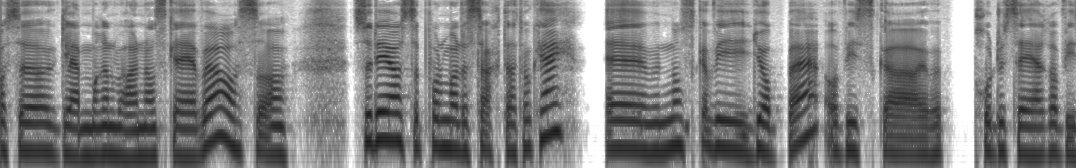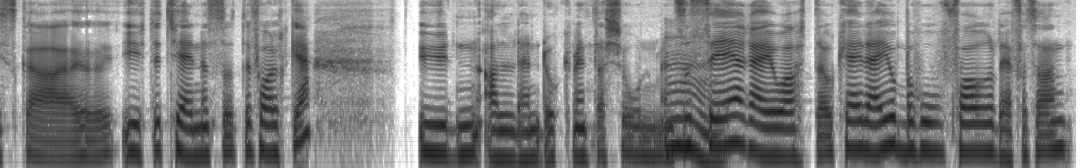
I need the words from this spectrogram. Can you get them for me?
og så glemmer en hva en har skrevet. Så, så det er også på en måte sagt at ok, eh, nå skal vi jobbe, og vi skal produsere, og vi skal yte tjenester til folket. Uten all den dokumentasjonen. Men så Mm. ser jeg jo at ok, det er jo behov for det, for sant.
